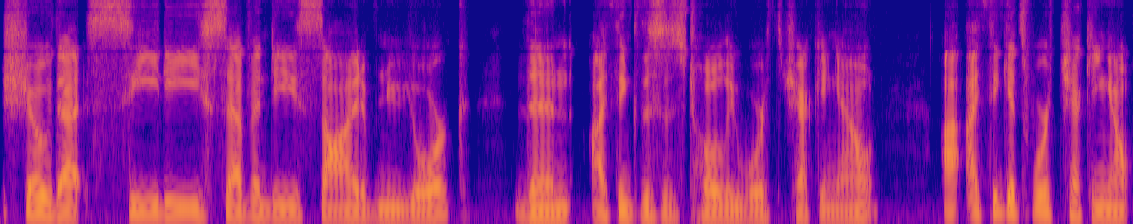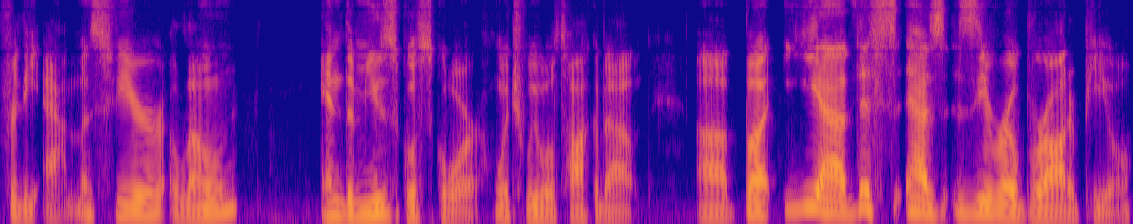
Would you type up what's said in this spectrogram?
show that seedy 70s side of New York, then I think this is totally worth checking out. I, I think it's worth checking out for the atmosphere alone and the musical score, which we will talk about. Uh, but yeah, this has zero broad appeal.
